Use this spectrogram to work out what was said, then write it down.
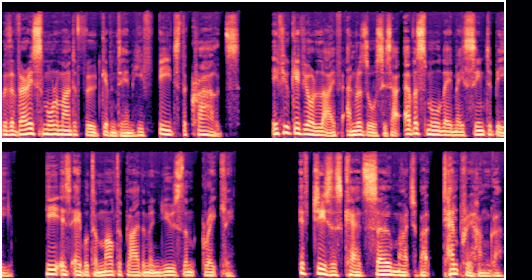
With a very small amount of food given to him, he feeds the crowds. If you give your life and resources, however small they may seem to be, he is able to multiply them and use them greatly. If Jesus cared so much about temporary hunger,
